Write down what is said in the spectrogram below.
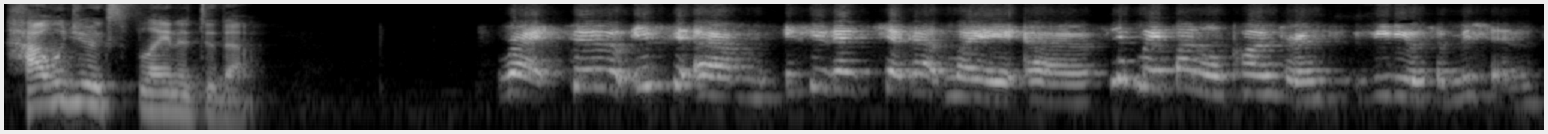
How would you explain it to them? Right. So if um, if check out my uh, Flip My Funnel conference video submission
